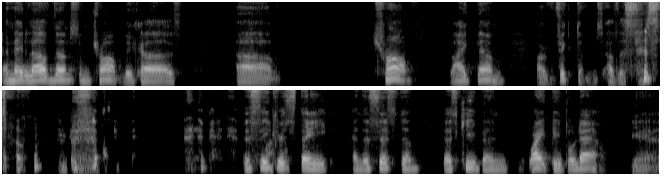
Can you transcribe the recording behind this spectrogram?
and they loved them some Trump because um, Trump, like them, are victims of the system. the secret state and the system that's keeping white people down. Yeah.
